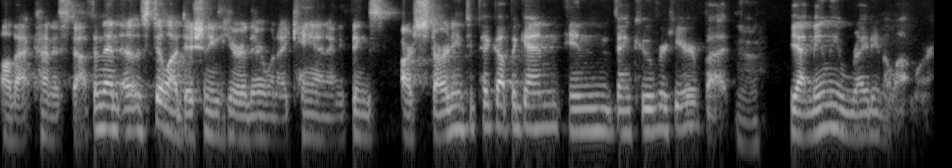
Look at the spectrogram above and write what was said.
all that kind of stuff. And then uh, still auditioning here or there when I can. I mean, things are starting to pick up again in Vancouver here, but yeah. yeah, mainly writing a lot more.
